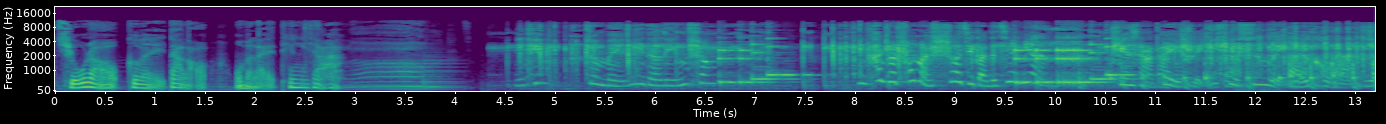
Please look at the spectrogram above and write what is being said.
求饶各位大佬，我们来听一下哈。你听这美丽的铃声，看这充满设计感的界面，天下大背水一战，心为百口难辩，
